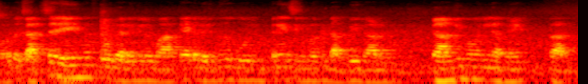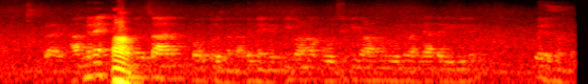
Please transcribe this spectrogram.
പുറത്ത് ചർച്ച ചെയ്യുന്നത് പോലും അല്ലെങ്കിൽ വാർത്തയായിട്ട് വരുന്നത് പോലും ഇത്രയും സിനിമക്ക് ഡബ് ചെയ്താണ്. ഗാന്ധി അമ്മയെ അങ്ങനെ ഒരു സാധനം പുറത്ത് വരുന്നുണ്ട്. അത് നെഗറ്റീവ് ആണോ പോസിറ്റീവ് ആണോ എന്ന് പോലും അല്ലാത്ത രീതിയിൽ വരുന്നുണ്ട്.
